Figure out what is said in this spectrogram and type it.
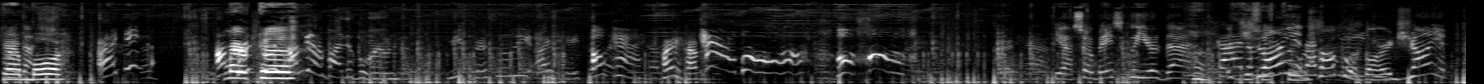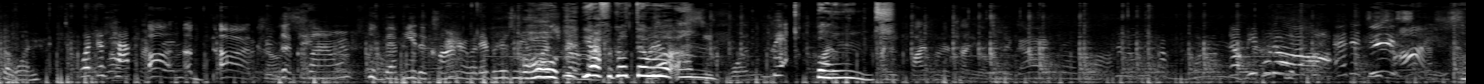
cowboy. I think I'm America. Basically you have that. Huh, A giant cool. chocolate bar, a giant one. What just happened? Uh, uh, uh, the clown, the Beppy the clown or whatever his name Oh, was. from, yeah, I uh, forgot there were um need one. I balloons. need 500 shiny rolls. the guy from. Uh, No, people don't edit these eyes. Oh,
